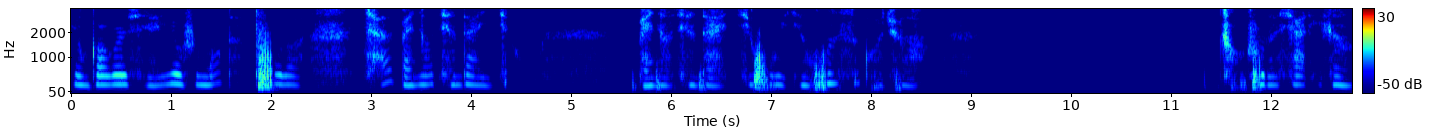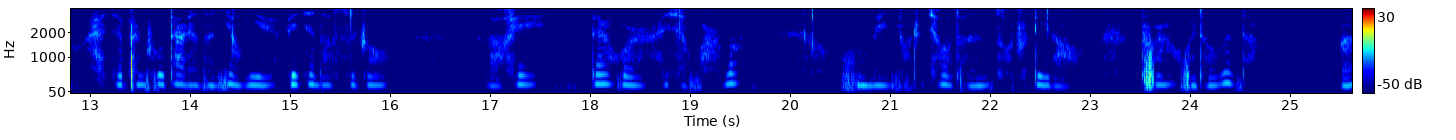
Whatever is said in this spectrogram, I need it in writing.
用高跟鞋又是猛地突了踩百鸟千代一脚。百鸟千代几乎已经昏死过去了，抽搐的下体上还在喷出大量的尿液，飞溅到四周。老黑，待会儿还想玩吗？红妹扭着翘臀走出地牢。突然回头问他：“啊，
